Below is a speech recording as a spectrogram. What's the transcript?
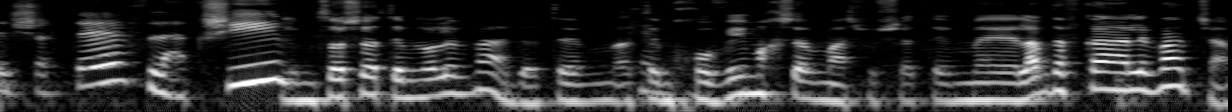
לשתף, להקשיב. למצוא שאתם לא לבד, אתם, כן. אתם חווים עכשיו משהו שאתם אה, לאו דווקא לבד שם.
